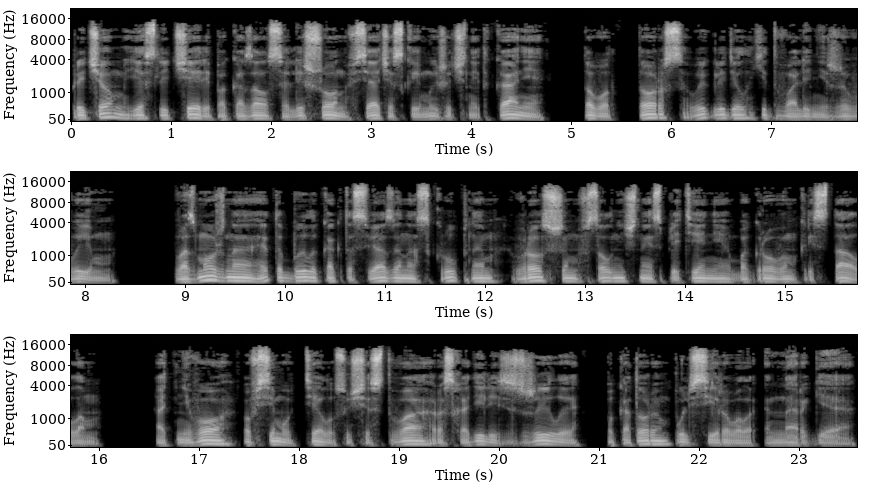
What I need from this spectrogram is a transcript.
Причем, если череп оказался лишен всяческой мышечной ткани, то вот торс выглядел едва ли не живым. Возможно, это было как-то связано с крупным, вросшим в солнечное сплетение багровым кристаллом. От него по всему телу существа расходились жилы, по которым пульсировала энергия.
